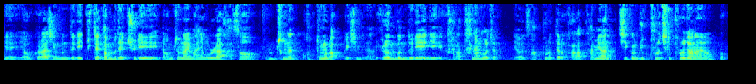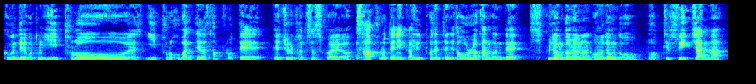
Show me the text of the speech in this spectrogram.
예, 영끌하신 분들이 주택담보대출이 엄청나게 많이 올라가서 엄청난 고통을 받고 계십니다. 그런 분들이 이제 갈아타는 거죠. 연 4%대로 갈아타면 지금 6% 7%잖아요. 그분들이 보통 2%에서 2% 후반대에서 3%대 대출을 받으셨을 거예요. 4%대니까 1% 이제 더 올라가는 건데 그 정도면은 어느 정도 버틸 수 있지 않나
